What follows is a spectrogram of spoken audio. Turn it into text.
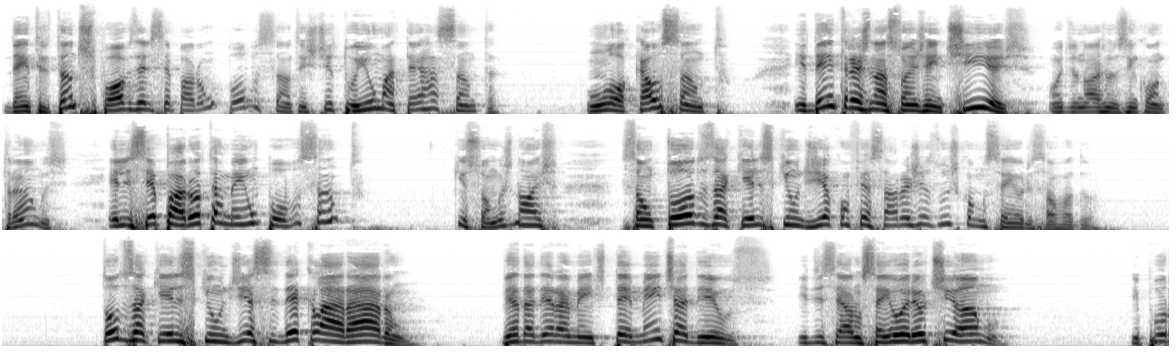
dentre tantos povos, ele separou um povo santo, instituiu uma terra santa, um local santo. E dentre as nações gentias, onde nós nos encontramos, ele separou também um povo santo, que somos nós. São todos aqueles que um dia confessaram a Jesus como Senhor e Salvador. Todos aqueles que um dia se declararam verdadeiramente temente a Deus e disseram: Senhor, eu te amo, e por,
